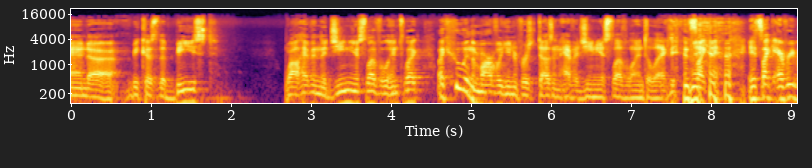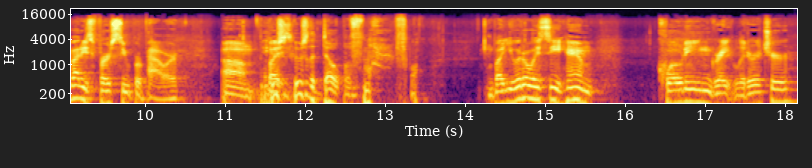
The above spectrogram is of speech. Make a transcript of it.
And uh, because the Beast, while having the genius level intellect, like who in the Marvel universe doesn't have a genius level intellect? It's like it's like everybody's first superpower. Um, but who's, who's the dope of Marvel? but you would always see him quoting great literature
